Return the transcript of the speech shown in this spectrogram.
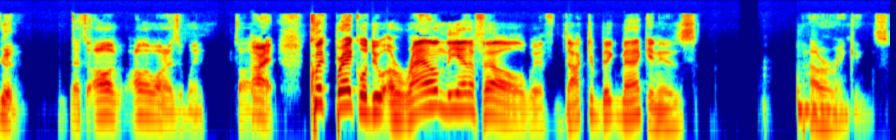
Good. That's all. All I want is a win. All. All right, quick break. We'll do around the NFL with Doctor Big Mac and his power rankings.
